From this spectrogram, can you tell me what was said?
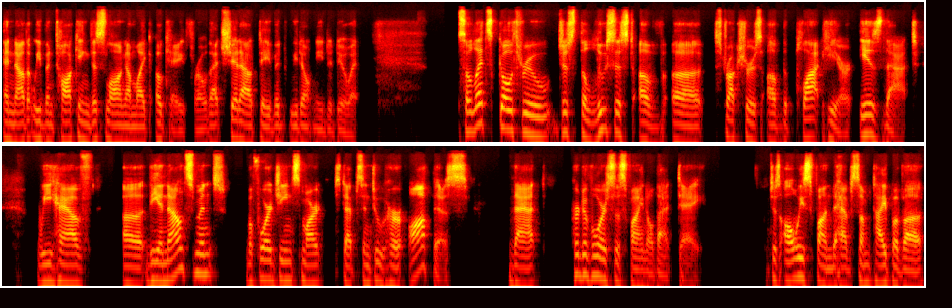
And now that we've been talking this long, I'm like, okay, throw that shit out, David. We don't need to do it. So let's go through just the loosest of uh, structures of the plot here is that we have uh, the announcement before Jean Smart steps into her office that her divorce is final that day. Just always fun to have some type of a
